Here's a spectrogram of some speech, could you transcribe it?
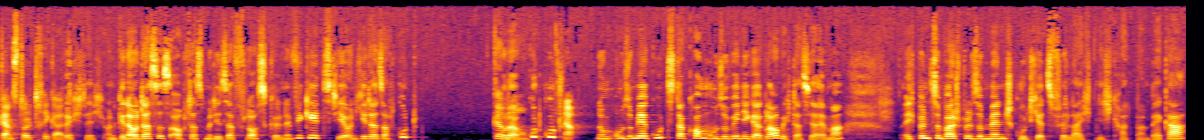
ganz doll triggert. Richtig. Und genau das ist auch das mit dieser Floskel. Ne? Wie geht's dir? Und jeder sagt gut. Genau. Oder gut, gut. Ja. Um, umso mehr Guts da kommen, umso weniger glaube ich das ja immer. Ich bin zum Beispiel so ein Mensch, gut, jetzt vielleicht nicht gerade beim Bäcker,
